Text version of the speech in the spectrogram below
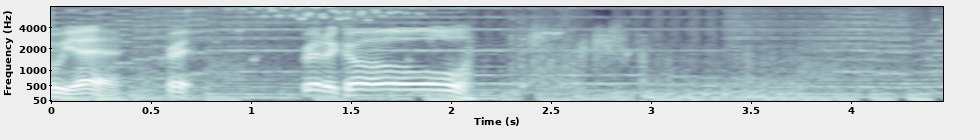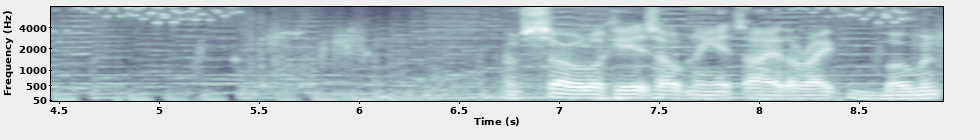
Oh yeah, crit. Critical! I'm so lucky it's opening its eye at the right moment.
